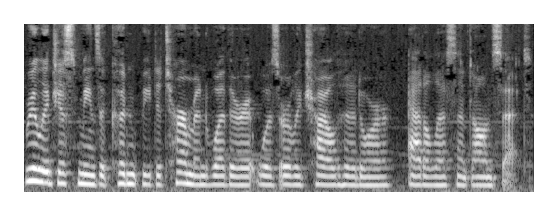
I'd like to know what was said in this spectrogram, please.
really just means it couldn't be determined whether it was early childhood or adolescent onset.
